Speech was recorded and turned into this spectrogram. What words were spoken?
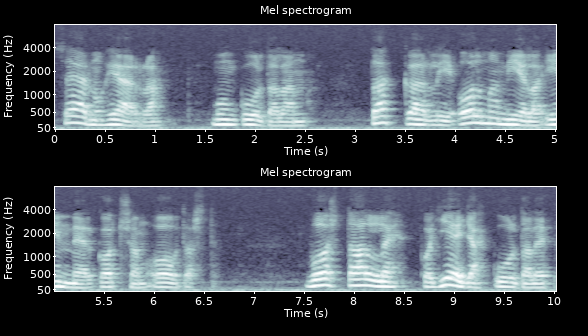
Säärnu herra, mun kuultalam, takkarli olma miela immel kotsam outast. Vos talle, ko jeja kuultalep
